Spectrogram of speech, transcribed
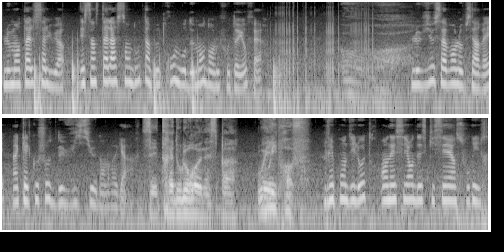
Le mental salua et s'installa sans doute un peu trop lourdement dans le fauteuil offert. Le vieux savant l'observait, un quelque chose de vicieux dans le regard. C'est très douloureux, n'est-ce pas? Oui, prof. Répondit l'autre en essayant d'esquisser un sourire.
